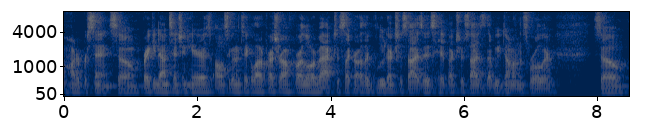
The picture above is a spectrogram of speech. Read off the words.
100%. So breaking down tension here is also going to take a lot of pressure off of our lower back, just like our other glute exercises, hip exercises that we've done on this roller. So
